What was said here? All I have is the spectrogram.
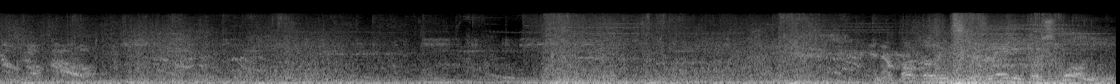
Go, go, go. An apocalypse is ready for spawning.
